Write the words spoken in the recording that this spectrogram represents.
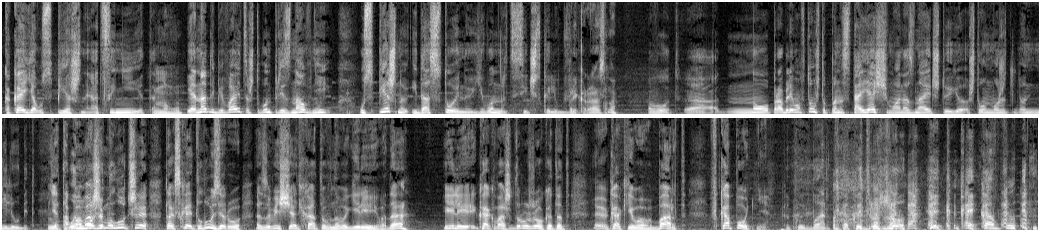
Какая я успешная, оцени это. Ну. И она добивается, чтобы он признал в ней успешную и достойную его нарциссической любви. Прекрасно. Вот. А, Но проблема в том, что по-настоящему она знает, что ее, что он может, он не любит. Нет, а по-вашему может- лучше, так сказать, лузеру завещать хату в Новогиреево, да? Или как ваш дружок этот, э, как его, Барт, в Капотне. Какой Барт, какой дружок, какая капотня.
